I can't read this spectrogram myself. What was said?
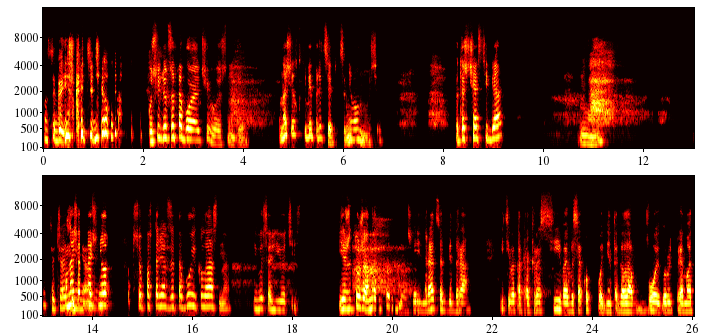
А с эгоисткой что делать? Пусть идет за тобой, а чего я с ней делаю? Она сейчас к тебе прицепится, не волнуйся. Это же часть тебя. Ну. Это часть Она сейчас начнет все повторять за тобой, и классно. И вы сольетесь. Ей же тоже, она тоже ей нравится от бедра. И типа такая красивая, высоко поднята головой, грудь прямо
